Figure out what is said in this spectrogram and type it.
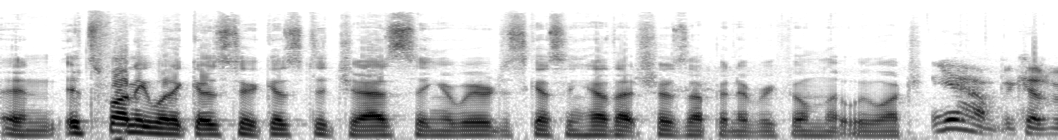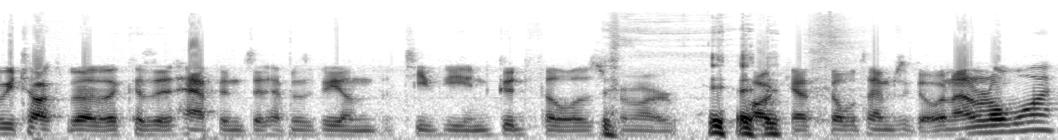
and it's funny what it goes to. It goes to Jazz Singer. We were discussing how that shows up in every film that we watch. Yeah, because we talked about it because it happens. It happens to be on the TV in Goodfellas from our Yeah. podcast a couple times ago, and I don't know why.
